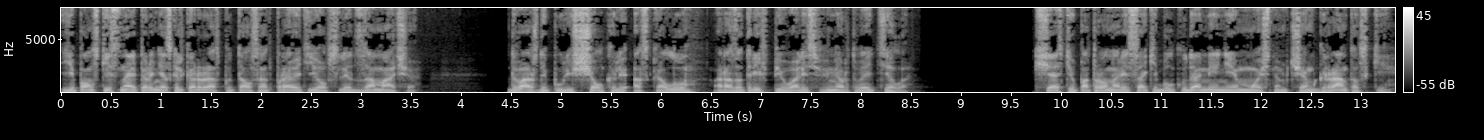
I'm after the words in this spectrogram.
Японский снайпер несколько раз пытался отправить его вслед за мачо. Дважды пули щелкали о скалу, раза три впивались в мертвое тело. К счастью, патрон Арисаки был куда менее мощным, чем грантовский,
